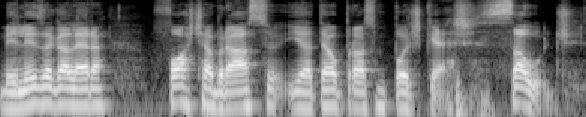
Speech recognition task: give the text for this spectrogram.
Beleza, galera? Forte abraço e até o próximo podcast. Saúde!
